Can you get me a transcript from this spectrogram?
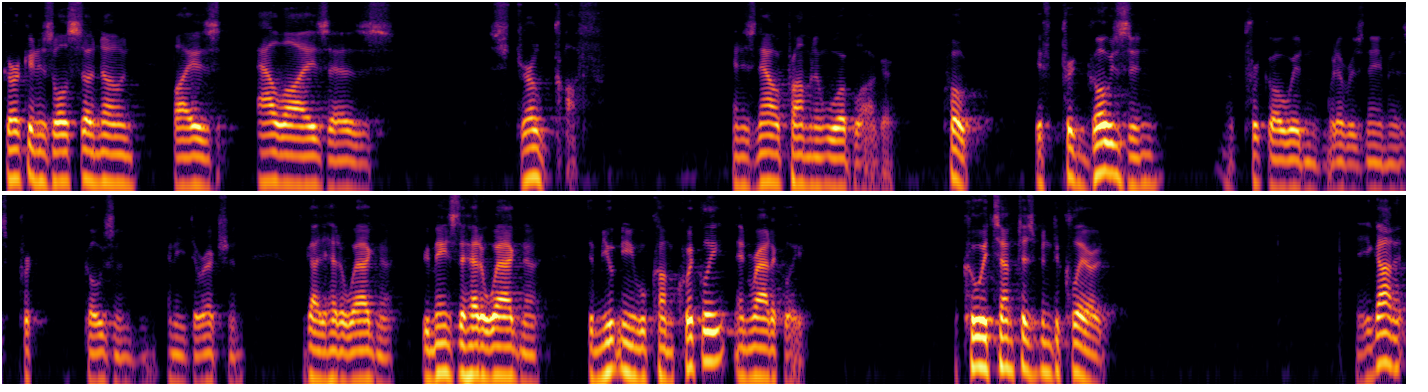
Girkin is also known by his allies as Strelkov and is now a prominent war blogger. Quote, if Prigozhin Prigozhin, whatever his name is, Prick goes in any direction, the guy the head of Wagner, remains the head of Wagner, the mutiny will come quickly and radically. A coup attempt has been declared. There you got it.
